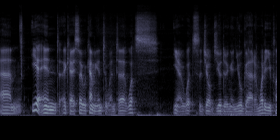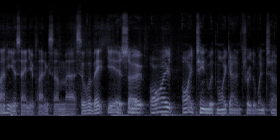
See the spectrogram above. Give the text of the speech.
Um, yeah, and okay, so we're coming into winter. What's you know, what's the jobs you're doing in your garden? What are you planting? You're saying you're planting some uh, silver beet. Yeah, so I I tend with my garden through the winter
